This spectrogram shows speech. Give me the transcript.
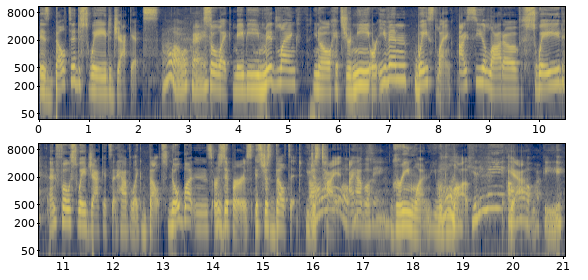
is belted suede jackets. Oh, okay. So like maybe mid length, you know, hits your knee or even waist length. I see a lot of suede and faux suede jackets that have like belts, no buttons or zippers. It's just belted. You just tie Oh, it. I have a green one you would oh, Are you love. kidding me? Yeah. Oh, lucky.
